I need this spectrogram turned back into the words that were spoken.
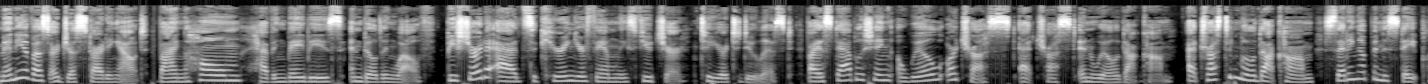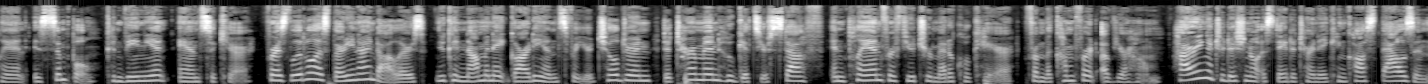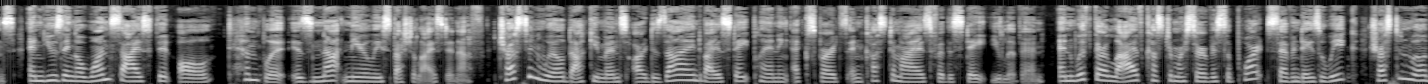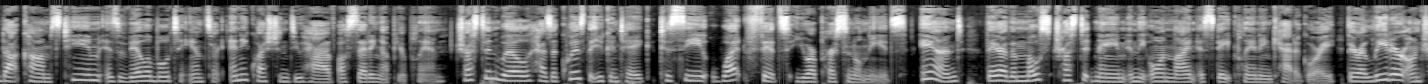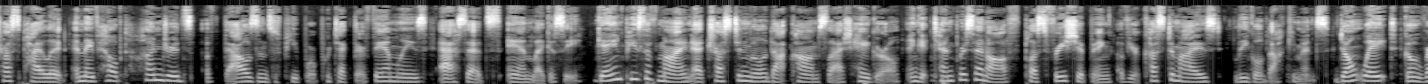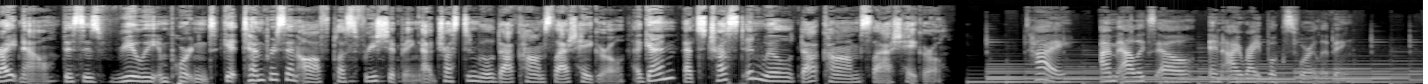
Many of us are just starting out, buying a home, having babies, and building wealth. Be sure to add securing your family's future to your to-do list by establishing a will or trust at trustandwill.com. At trustandwill.com, setting up an estate plan is simple, convenient, and secure. For as little as $39, you can nominate guardians for your children, determine who gets your stuff, and plan for future medical care from the comfort of your home. Hiring a traditional estate attorney can cost thousands, and using a one size fit all template is not nearly specialized enough. Trust and Will documents are designed by estate planning experts and customized for the state you live in. And with their live customer service support seven days a week, trustandwill.com's team is available to answer any questions you have while setting up your plan. Trust and Will has a quiz that you can take to see what fits your personal needs. And they are the most trusted name in the online estate planning category. They're a leader on Trustpilot and they've helped hundreds of thousands of people protect their families, assets, and legacy. Gain peace of mind at trustandwill.com slash heygirl and get 10% off plus free shipping of your customized legal documents. Don't wait. Go right now. This is really important. Get 10% off plus free shipping at trustandwill.com slash heygirl. Again, that's trustandwill.com slash heygirl. Hi, I'm Alex L., and I write books for a living.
